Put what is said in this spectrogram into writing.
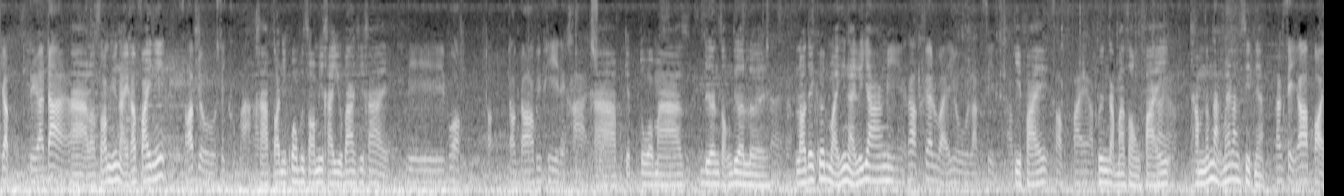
เกับเดือนได้ครับอ่า เราซ้อมอยู่ไหนครับไฟล์นี้ ซ้อมอยู่สิคุมะคครับรับ ตอนนี้ควงผู้ซ้อมมีใครอยู่บ้างที่ค่าย มีพวก ดอกดอกๆพี่ๆในค่ายครับ เก็บตัวมาเดือน 2 เดือนเลย ใช่ครับเราได้เคลื่อนไหวที่ไหนหรือยัง มีก็เคลื่อนไหวอยู่ลังสิตครับกี่ไฟท์สอบไฟครับ เพิ่งกลับมาสองไฟท์ใช่ครับ ทำน้ำหนักแม่ลังสิตเนี่ยลังสิตก็ปล่อย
